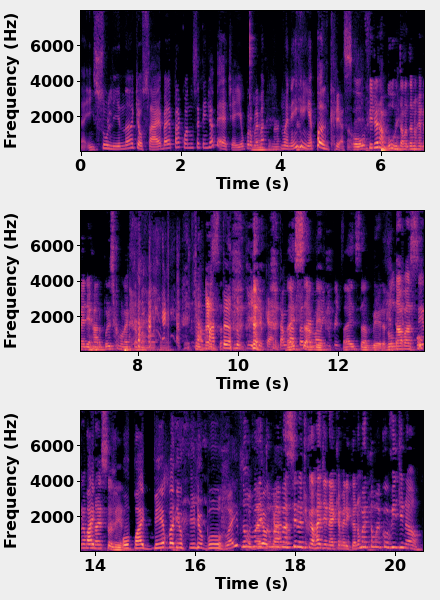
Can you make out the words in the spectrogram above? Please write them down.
É, insulina, que eu saiba, é pra quando você tem diabetes. Aí o problema Não, não. não é nem rim, é pâncreas. Ou o filho era burro e tava dando remédio errado, por isso que o moleque tava morto. né? Tá Vai sa- matando o filho, cara. Tá Vai saber. irmão. Vai saber. Não dá vacina, vai dar insulina. O pai bêbado e o filho burro. Aí Não vai fudeu, tomar cara. vacina de redneck americano. Não vai tomar Covid, não.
